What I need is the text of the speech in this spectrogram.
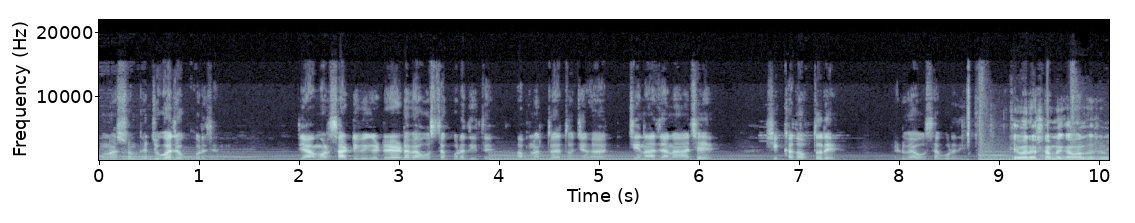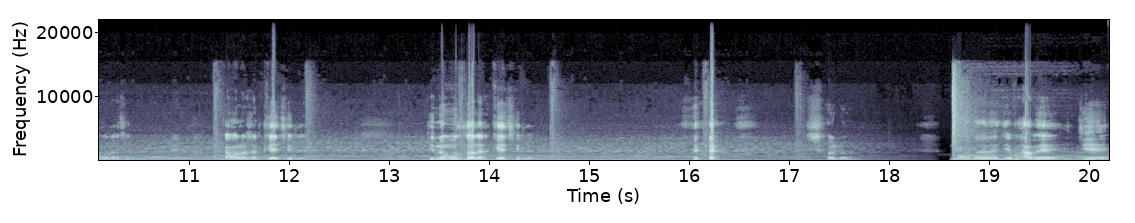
ওনার সঙ্গে যোগাযোগ করেছেন। যে আমার সার্টিফিকেটের একটা ব্যবস্থা করে দিতে। আপনার তো এত চেনা জানা আছে শিক্ষা দপ্তরে একটু ব্যবস্থা করে দিন। ক্যামেরার সামনে কামাল হোসেন বলেছেন। কামাল হোসেন কে ছিলেন? তৃণমূল দলের কে ছিলেন? শুনুন। মমতা ব্যানার্জি ভাবে যে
